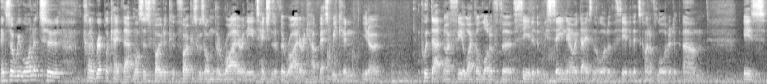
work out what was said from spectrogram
And so we wanted to kind of replicate that. Moss's focus was on the writer and the intentions of the writer and how best we can, you know, put that. And I feel like a lot of the theatre that we see nowadays and a lot of the theatre that's kind of lauded um, is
